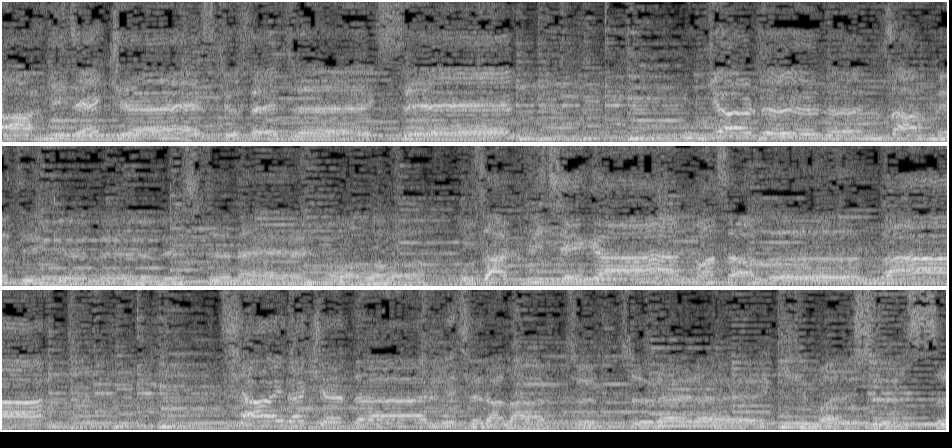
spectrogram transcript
Ah nice kez küseceksin Gördüğünün zahmeti gönül üstüne o Uzak bir çigan masalında Çayda kederli çıralar tüttürerek barışırsın.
